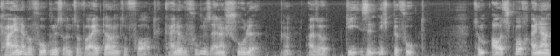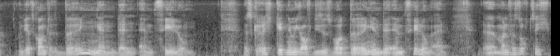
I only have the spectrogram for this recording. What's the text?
Keine Befugnis und so weiter und so fort. Keine Befugnis einer Schule. Ne? Also die sind nicht befugt zum Ausspruch einer, und jetzt kommt es, dringenden Empfehlung das Gericht geht nämlich auf dieses Wort dringende Empfehlung ein. Äh, man versucht sich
